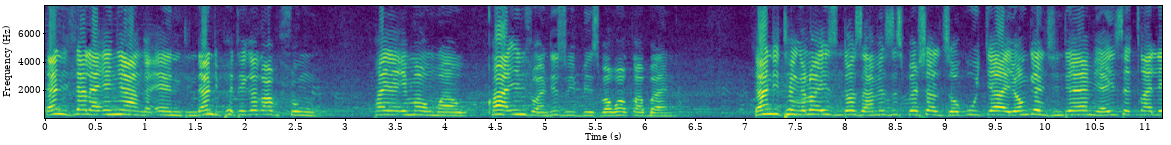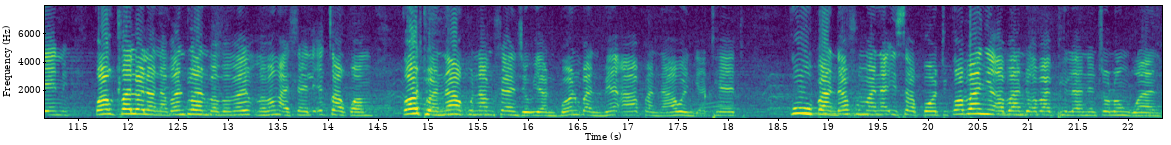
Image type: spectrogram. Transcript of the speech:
ndandihlala enyanga and ndandiphetheke kabuhlungu phaya emawumawu qha indlu andizuyibiza uba kwakwabani ndandithengelwa izinto zam ezispeshal zokutya yonke nje into yam yayisecaleni. Kwakuxelelwa nabantwana uba maba- mabangahlali ecakwam kodwa naku namhlanje uyandibona uba ndime apha nawe ndiyathetha. Kuba ndafumana isapoti kwabanye abantu abaphila nentsholongwane.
